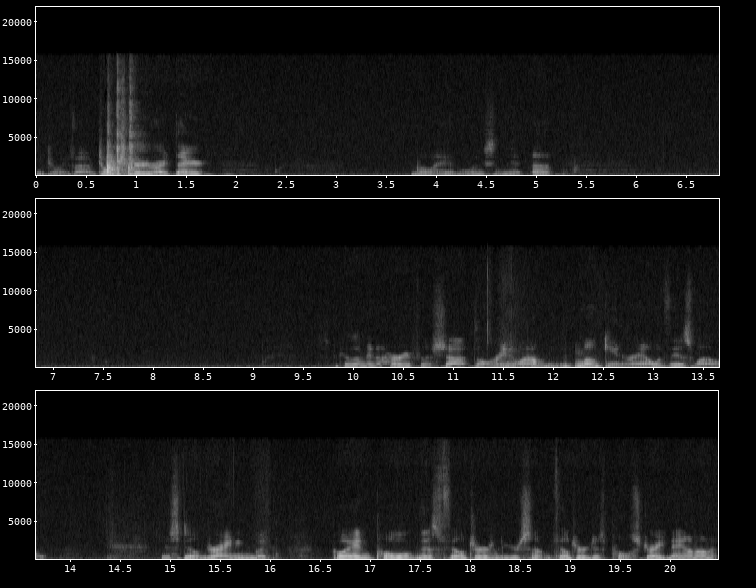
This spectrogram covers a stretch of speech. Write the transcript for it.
T25 Torx screw right there. Go ahead and loosen it up. Just because I'm in a hurry for the shot. The only reason why I'm monkeying around with this while it's still draining, but go ahead and pull this filter, your sump filter, just pull straight down on it.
